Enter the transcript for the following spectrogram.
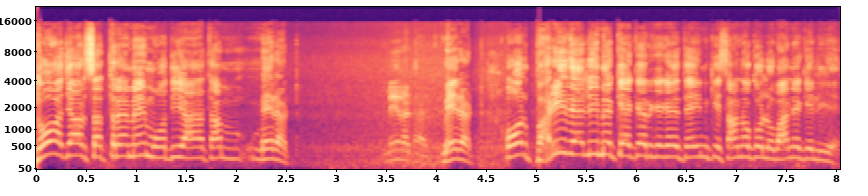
2017 में मोदी आया था मेरठ। मेरठ मेरठ। और भरी रैली में कह कर के गए थे इन किसानों को लुभाने के लिए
